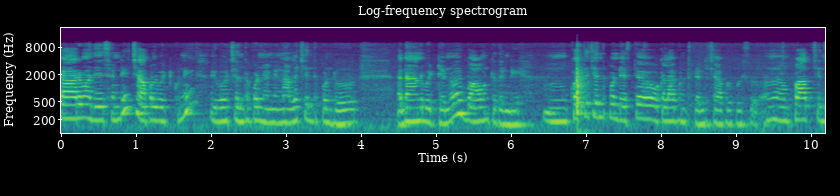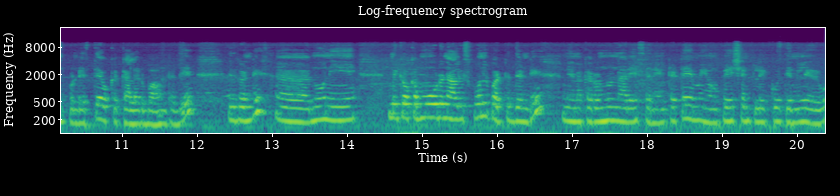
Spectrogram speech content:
కారం అది వేసండి చేపలు పెట్టుకుని ఇగో చింతపండు అండి నల్ల చింతపండు నానబెట్టాను బాగుంటుందండి. కొత్త చింతపండు వేస్తే ఒకలాగా ఉంటుందండి చేపల పులుసు. పాత చింతపండు వేస్తే ఒక కలర్ బాగుంటుంది. ఇదిగోండి నూనె మీకు ఒక మూడు నాలుగు స్పూన్లు పట్టుద్దండి. నేను ఒక రెండున్నర వేసాను. ఏంటంటే మేము పేషెంట్లు ఎక్కువ తినలేరు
